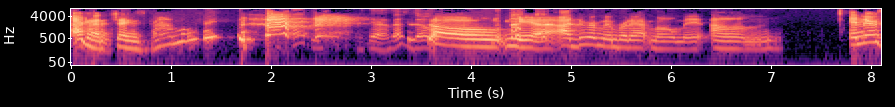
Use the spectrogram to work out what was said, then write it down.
I got a James Bond movie. yeah, that's dope. So yeah, I do remember that moment. Um, and there's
